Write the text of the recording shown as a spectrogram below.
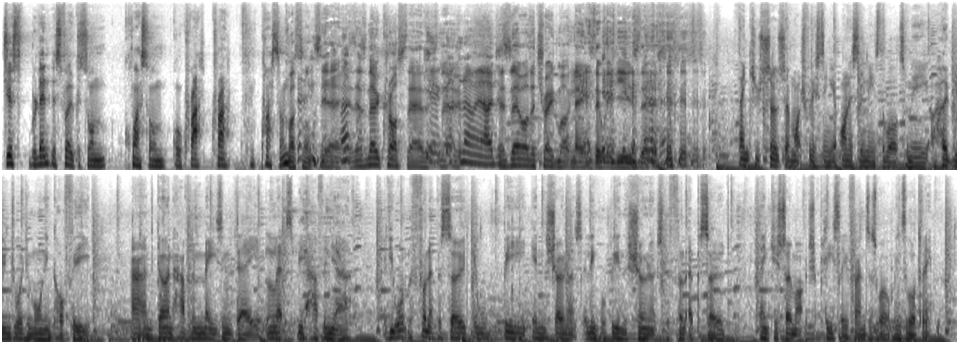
just relentless focus on croissant or cra- cra- croissant. Croissants, yeah. There's no cross there. There's Yeah, no, no, I just- there's no other trademark names that we've used. Thank you so, so much for listening. It honestly means the world to me. I hope you enjoyed your morning coffee and go and have an amazing day. Let's be having ya. If you want the full episode, it will be in the show notes. A link will be in the show notes to the full episode. Thank you so much. Please your friends as well. It means the world to me.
